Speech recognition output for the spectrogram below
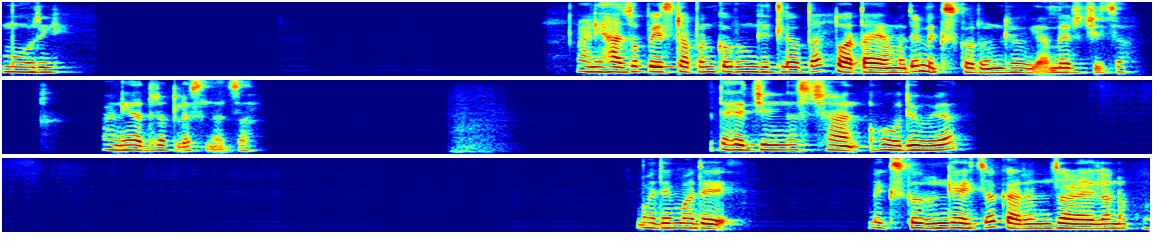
मोहरी. आणि हा जो पेस्ट आपण करून घेतला होता तो आता यामध्ये मिक्स करून घेऊया मिरचीचा आणि अद्रक लसणाचा. आता हे जिन्नस छान होऊ देऊया. मध्ये मध्ये मिक्स करून घ्यायचं कारण जळायला नको.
